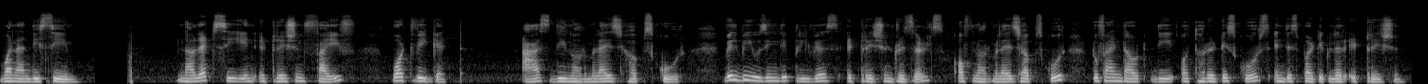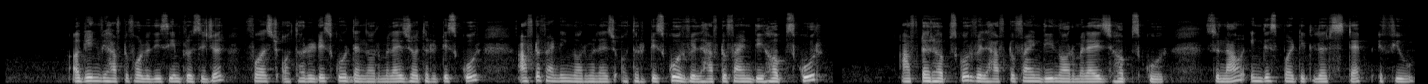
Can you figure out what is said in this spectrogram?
one and the same. Now let's see in iteration 5 what we get as the normalized hub score. We'll be using the previous iteration results of normalized hub score to find out the authority scores in this particular iteration. Again we have to follow the same procedure. First authority score then normalized authority score. After finding normalized authority score we'll have to find the hub score after hub score, we'll have to find the normalized hub score. So now in this particular step, if you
